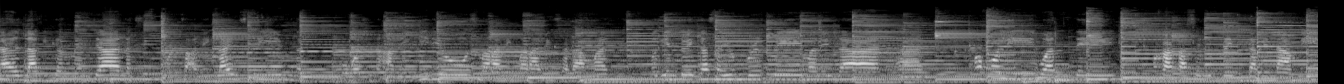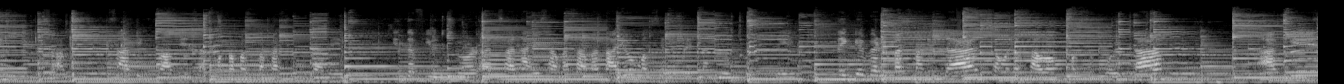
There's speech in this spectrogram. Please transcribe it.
Dahil lagi kang nandyan, nagsusupport sa aming live stream, nag-watch ng aming videos. Maraming maraming salamat. Mag-enjoy ka sa iyong birthday, Manilan. And hopefully, one day, makaka-celebrate ka rin namin sa, sa ating province at makapagbakasyon ka rin in the future. At sana ay sama-sama tayo mag-celebrate ng iyong birthday. Thank you very much, Manilan, sa walang sawang pagsuporta akin,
